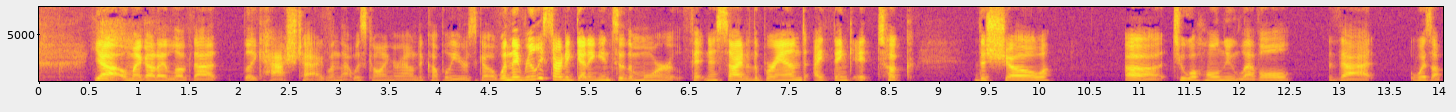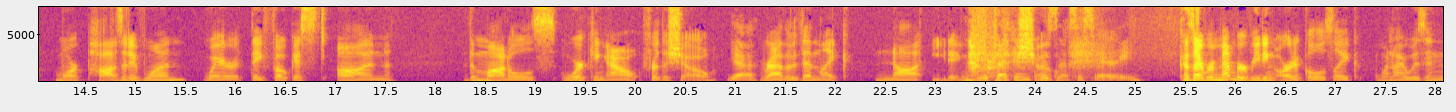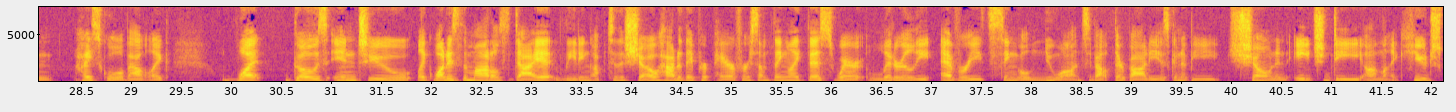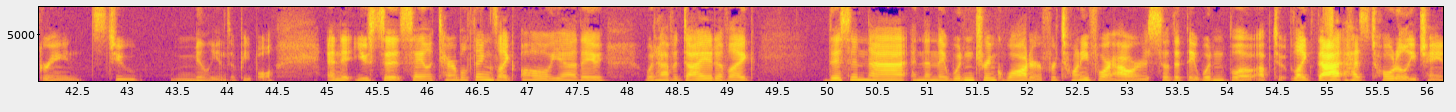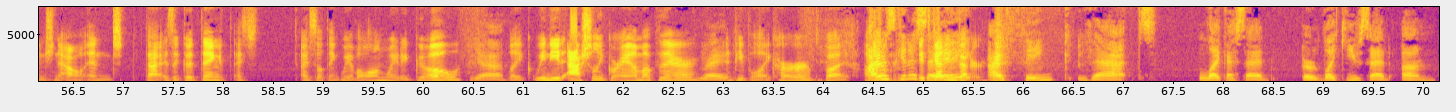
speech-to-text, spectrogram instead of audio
Yeah, oh my god, I love that like hashtag when that was going around a couple years ago. When they really started getting into the more fitness side of the brand, I think it took the show uh to a whole new level that was a more positive one where they focused on the models working out for the show yeah, rather than like not eating which I think show. was necessary. Because I remember reading articles like when I was in high school about like what goes into like what is the model's diet leading up to the show? How do they prepare for something like this where literally every single nuance about their body is going to be shown in HD on like huge screens to millions of people. And it used to say like terrible things like, "Oh, yeah, they would have a diet of like this and that and then they wouldn't drink water for 24 hours so that they wouldn't blow up to like that has totally changed now and that is a good thing I, I still think we have a long way to go Yeah. like we need ashley graham up there Right. and people like her but I was um, gonna it's say, getting better I think that, like I said, or like you said, um,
